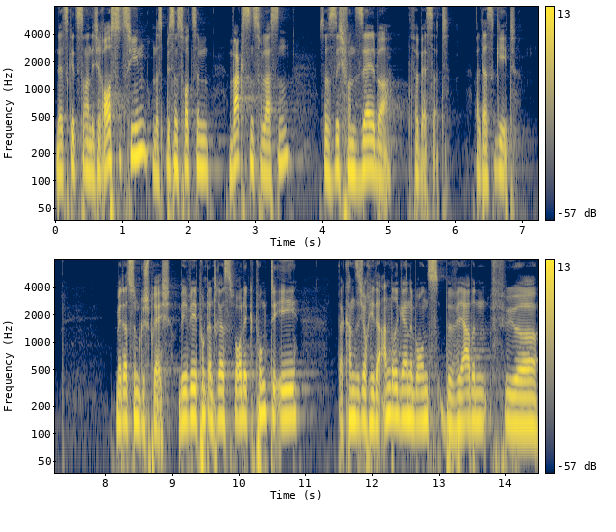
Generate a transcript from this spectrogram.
Und jetzt geht es daran, dich rauszuziehen und das Business trotzdem wachsen zu lassen, sodass es sich von selber verbessert. Weil das geht. Mehr dazu im Gespräch. www.andreasborlik.de Da kann sich auch jeder andere gerne bei uns bewerben für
